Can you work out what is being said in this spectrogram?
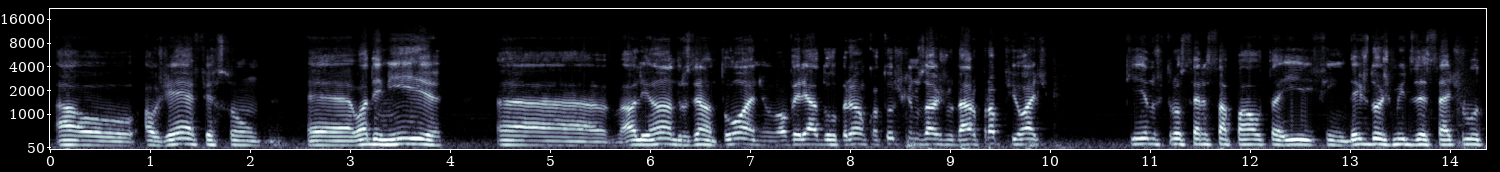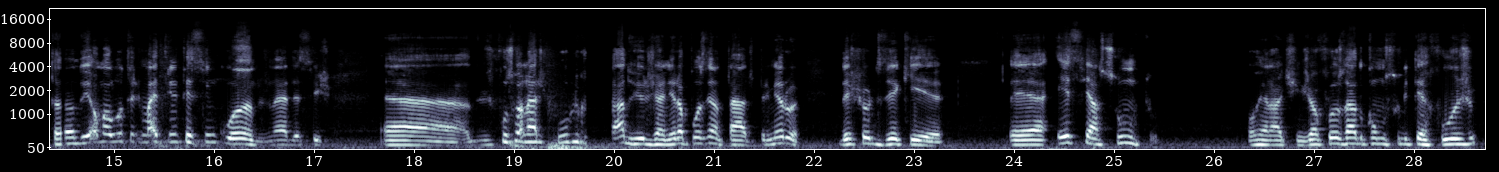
ao, ao Jefferson, é, o Ademir, a, ao Leandro, Zé Antônio, ao vereador Branco, a todos que nos ajudaram, o próprio Fiote, que nos trouxeram essa pauta aí, enfim, desde 2017 lutando, e é uma luta de mais de 35 anos, né, desses é, funcionários públicos do Estado do Rio de Janeiro aposentados. Primeiro, deixa eu dizer que é, esse assunto, o Renatinho, já foi usado como subterfúgio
